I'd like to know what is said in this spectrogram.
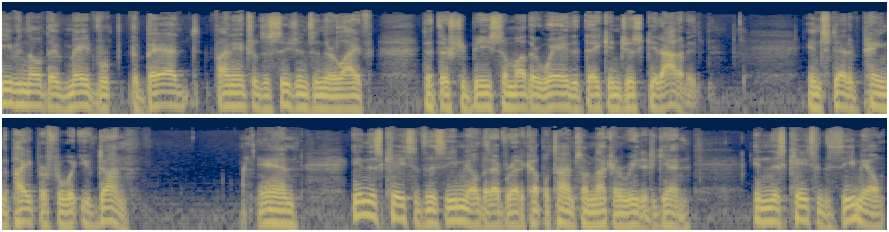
even though they've made the bad financial decisions in their life, that there should be some other way that they can just get out of it instead of paying the piper for what you've done. And in this case of this email that I've read a couple times, so I'm not going to read it again. In this case of this email,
